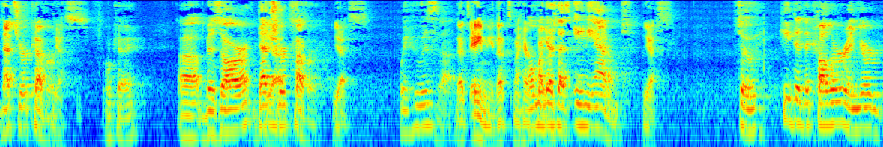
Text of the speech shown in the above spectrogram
that's your cover. Yes. Okay. Uh, Bazaar, that's Yes. your cover. Yes. Wait, who is that? That's Amy. That's my hair. oh my color. gosh, that's Amy Adams. yes. So he did the color, and you're.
